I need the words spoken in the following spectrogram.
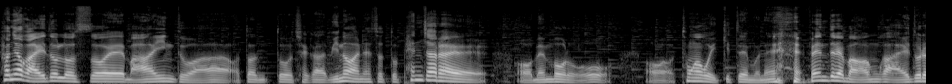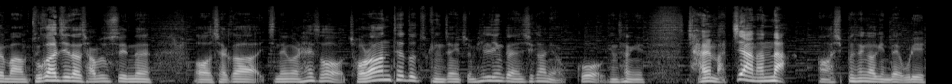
현역 아이돌로서의 마인드와 어떤 또 제가 위너 안에서 또 팬잘할 어, 멤버로 어, 통하고 있기 때문에 팬들의 마음과 아이돌의 마음 두 가지 다 잡을 수 있는 어, 제가 진행을 해서 저한테도 굉장히 좀 힐링되는 시간이었고 굉장히 잘 맞지 않았나 어, 싶은 생각인데 우리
